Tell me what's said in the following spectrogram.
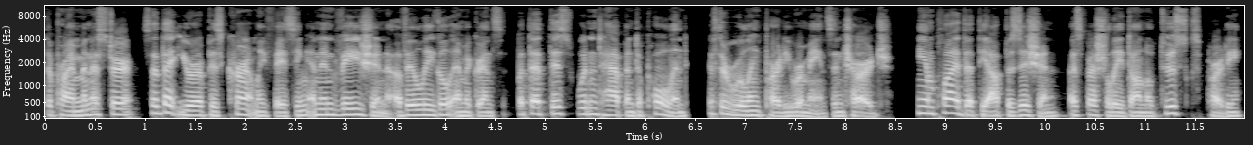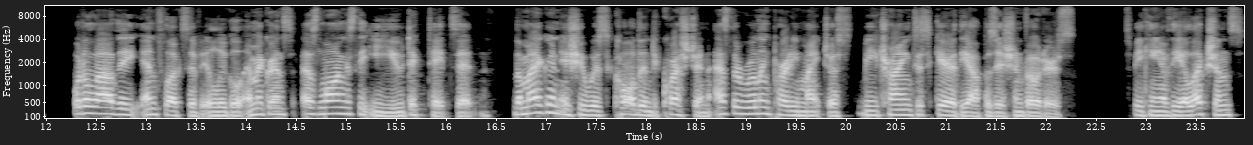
the prime minister, said that Europe is currently facing an invasion of illegal immigrants, but that this wouldn't happen to Poland if the ruling party remains in charge. He implied that the opposition, especially Donald Tusk's party, would allow the influx of illegal immigrants as long as the EU dictates it. The migrant issue was called into question as the ruling party might just be trying to scare the opposition voters. Speaking of the elections,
